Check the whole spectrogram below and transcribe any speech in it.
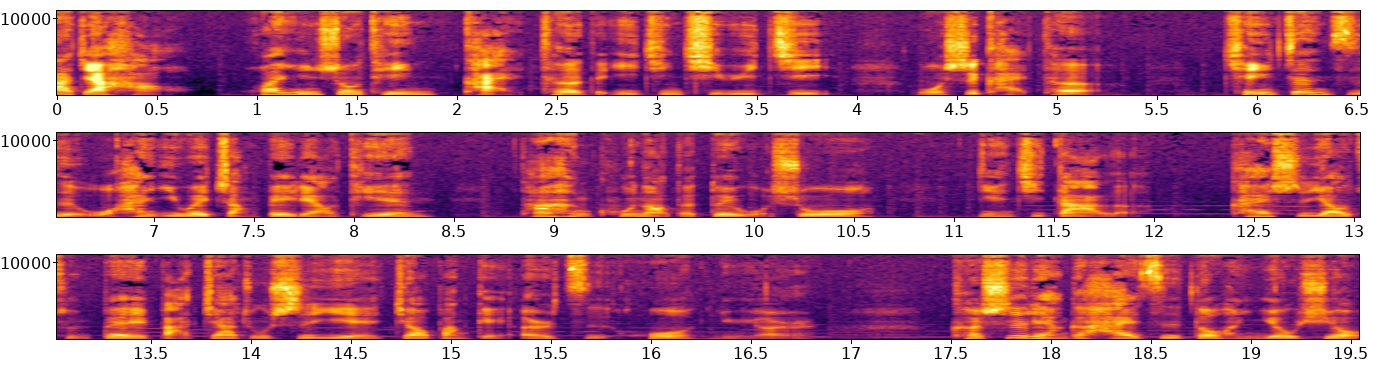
大家好，欢迎收听凯特的《易经奇遇记》，我是凯特。前一阵子，我和一位长辈聊天，他很苦恼的对我说：“年纪大了，开始要准备把家族事业交棒给儿子或女儿，可是两个孩子都很优秀，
